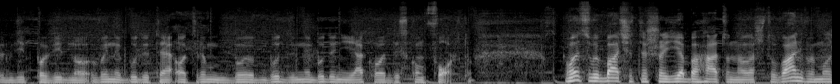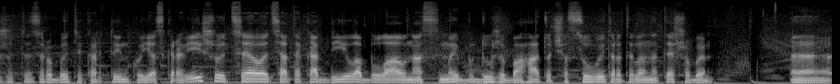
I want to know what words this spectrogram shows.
відповідно ви не будете отрим... бу- буде, не буде ніякого дискомфорту. Ось ви бачите, що є багато налаштувань, ви можете зробити картинку яскравішою. Це оця така біла була у нас. Ми дуже багато часу витратили на те, щоб е, е,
